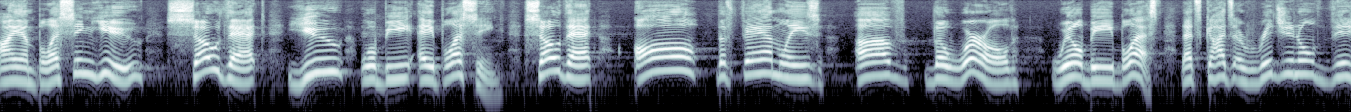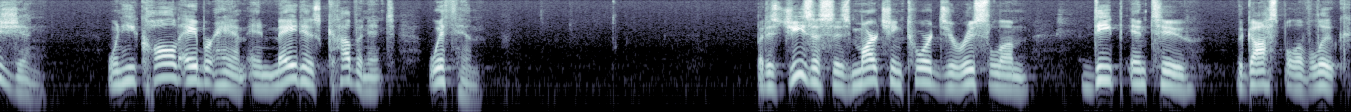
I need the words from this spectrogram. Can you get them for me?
I am blessing you so that you will be a blessing, so that all the families of the world will be blessed. That's God's original vision when he called Abraham and made his covenant with him. But as Jesus is marching toward Jerusalem deep into the Gospel of Luke,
